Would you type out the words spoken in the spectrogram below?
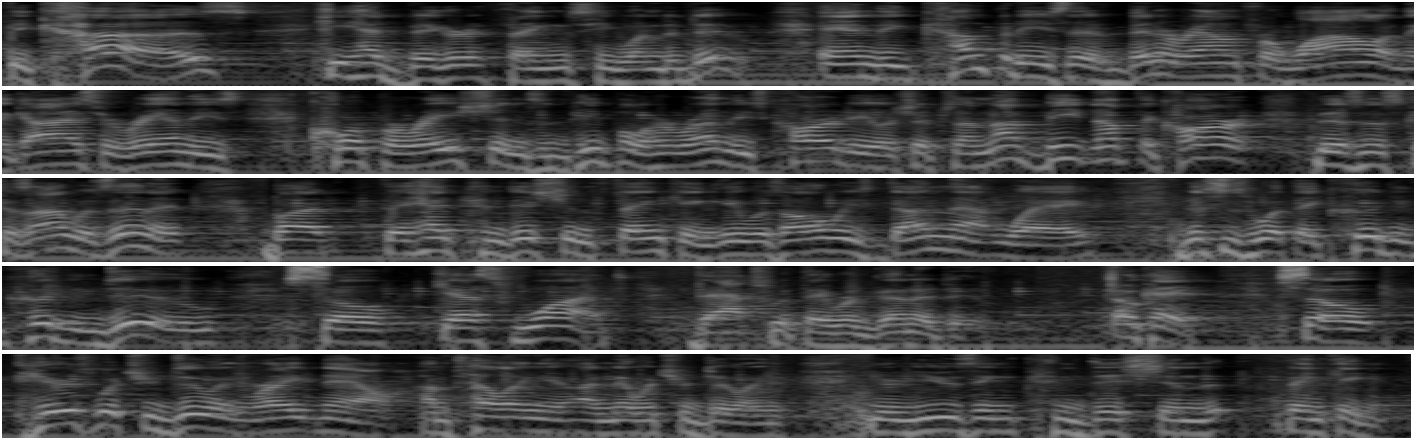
because he had bigger things he wanted to do. And the companies that have been around for a while and the guys who ran these corporations and people who run these car dealerships I'm not beating up the car business because I was in it but they had conditioned thinking. It was always done that way. This is what they could and couldn't do. So guess what? That's what they were gonna do. Okay so here's what you're doing right now. I'm telling you I know what you're doing. You're using conditioned thinking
